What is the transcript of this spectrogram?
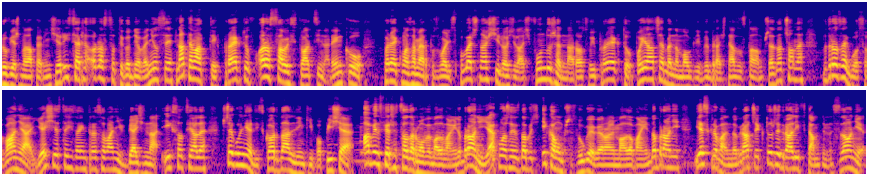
Również ma zapewnić research oraz cotygodniowe newsy na temat tych projektów oraz całej sytuacji na rynku. Projekt ma zamiar pozwolić społeczności rozdzielać fundusze na rozwój projektu. Posiadacze będą mogli wybrać na co zostaną przeznaczone w drodze głosowania. Jeśli jesteście zainteresowani, wbijajcie na ich socjale, szczególnie Discorda, linki w opisie. A więc pierwsze co darmowe malowanie do broni. Jak można je zdobyć i komu przysługuje generalnie malowanie do broni? Jest skierowane do graczy, którzy grali w tamtym sezonie.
